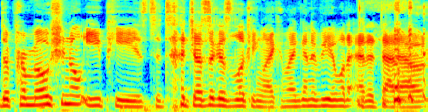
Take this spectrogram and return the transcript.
The promotional EPs to Jessica's looking like, am I going to be able to edit that out?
